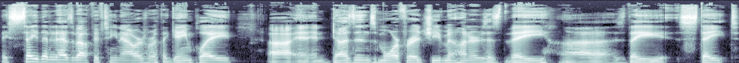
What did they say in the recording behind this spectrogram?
They say that it has about 15 hours worth of gameplay. Uh, and, and dozens more for achievement hunters, as they uh, as they state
